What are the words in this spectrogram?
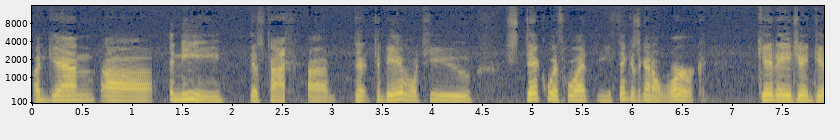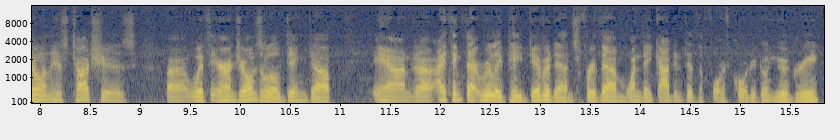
again. Uh, the knee this time uh, to, to be able to stick with what you think is going to work, get AJ Dillon his touches uh, with Aaron Jones a little dinged up, and uh, I think that really paid dividends for them when they got into the fourth quarter. Don't you agree?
